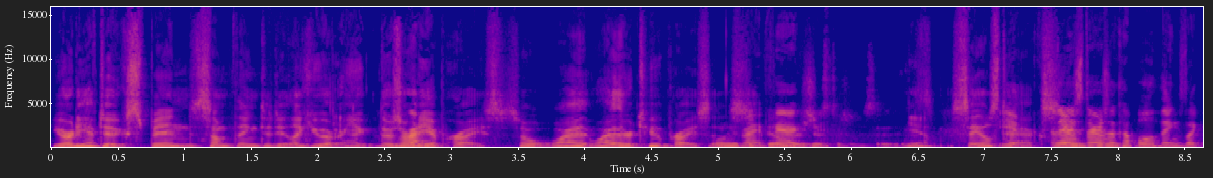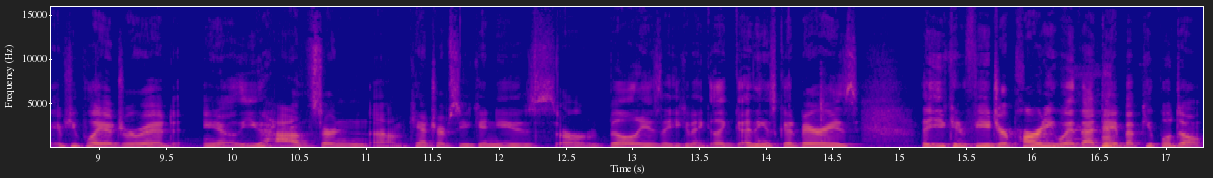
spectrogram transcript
You already have to expend something to do. Like you, you there's already a price. So why why are there two prices? Well, Right, a very just to lose it. Yeah. Sales Yeah. tax. And there's there's a couple of things like if you play a druid, you know, you have certain um, cantrips you can use or abilities that you can make. Like I think it's good berries. That you can feed your party with that day, hmm. but people don't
